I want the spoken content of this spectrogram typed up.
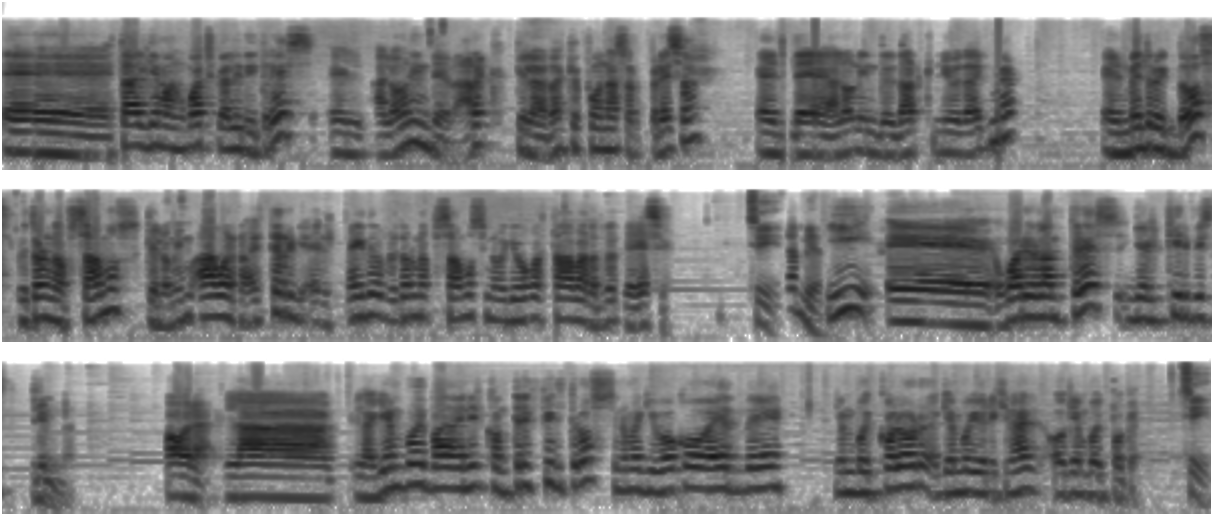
Eh, está el Game Watch Gallery 3, el Alone in the Dark, que la verdad es que fue una sorpresa. El de Alone in the Dark New Nightmare. El Metroid 2, Return of Samus, que lo mismo. Ah, bueno, este el Metroid Return of Samus, si no me equivoco, estaba para 3DS. Sí. También. Y eh, Wario Land 3 y el Kirby's Dream Land. Ahora, la, la Game Boy va a venir con tres filtros, si no me equivoco, es de Game Boy Color, Game Boy Original o Game Boy Pocket. Sí.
